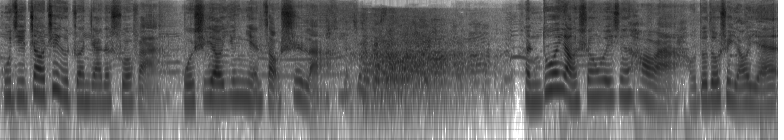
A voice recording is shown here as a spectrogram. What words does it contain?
估计照这个专家的说法，我是要英年早逝了。很多养生微信号啊，好多都是谣言。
